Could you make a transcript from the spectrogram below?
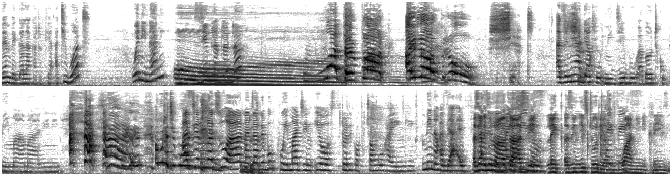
then the gala akatokea ati what we ni nani Oh. Zi bla bla bla. What the fuck? I know, bro. Shit. azini hadi aku nijibu about kupima ama nini Unajua najaribu kuimagine hiyo story kwa kichwa yangu haingi mi ni crazy.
